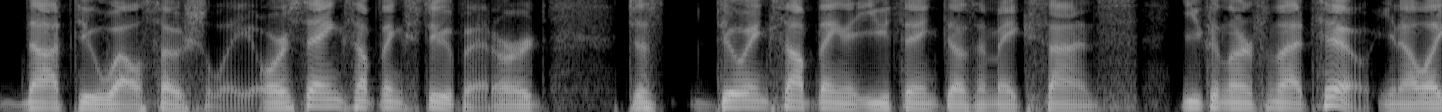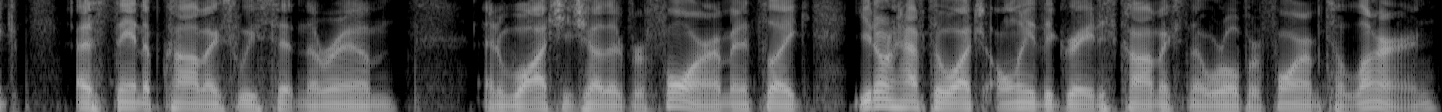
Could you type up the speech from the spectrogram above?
not do well socially or saying something stupid or just doing something that you think doesn't make sense, you can learn from that too. You know, like as stand up comics, we sit in the room and watch each other perform. And it's like, you don't have to watch only the greatest comics in the world perform to learn.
